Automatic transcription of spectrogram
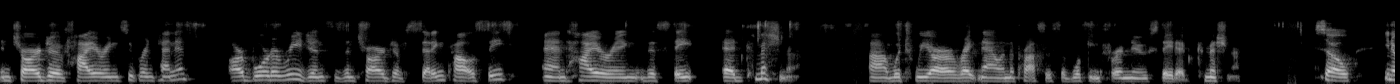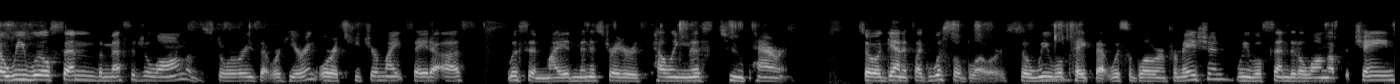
in charge of hiring superintendents. Our board of regents is in charge of setting policy and hiring the state ed commissioner uh, which we are right now in the process of looking for a new state ed commissioner. So you know we will send the message along of the stories that we're hearing or a teacher might say to us listen my administrator is telling this to parents so again, it's like whistleblowers. So we will take that whistleblower information, we will send it along up the chain,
